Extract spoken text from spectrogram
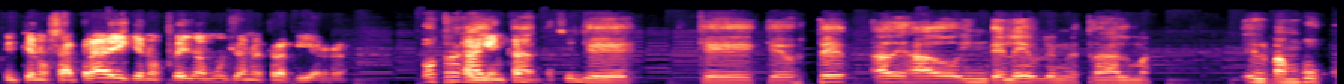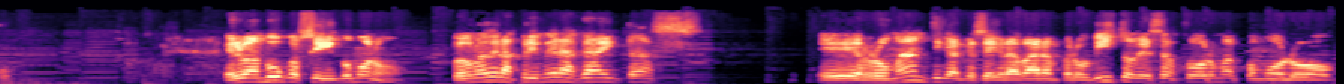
que nos atrae y que nos pega mucho a nuestra tierra. Otra gaita que, que, que usted ha dejado indeleble en nuestra alma, el bambuco. El bambuco, sí, cómo no. Fue una de las primeras gaitas eh, romántica que se grabaran, pero visto de esa forma como lo,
